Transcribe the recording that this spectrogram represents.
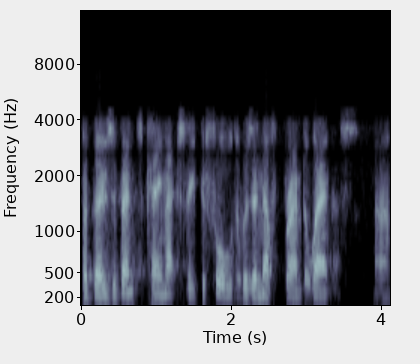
but those events came actually before there was enough brand awareness. Um,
